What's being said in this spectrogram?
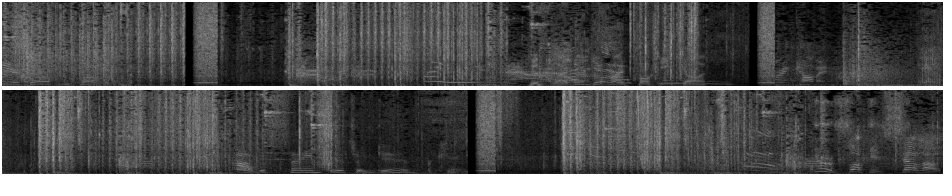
yourself, you fucking. Just let me get my fucking gun. Incoming. Oh, the same bitch again. Okay. You're a fucking sellout.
